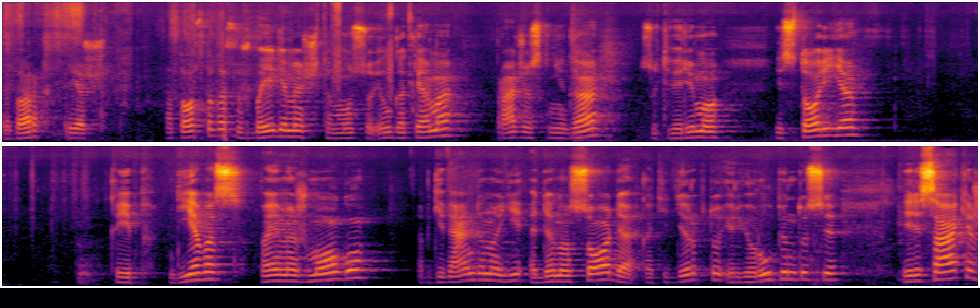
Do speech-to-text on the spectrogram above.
Dabar prieš atostogas užbaigėme šitą mūsų ilgą temą. Pradžios knyga Sutvėrimo istorija. Kaip Dievas paėmė žmogų, apgyvendino jį Edeno sode, kad jį dirbtų ir jo rūpintųsi. Ir įsakė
